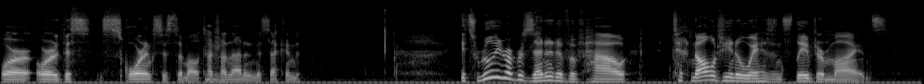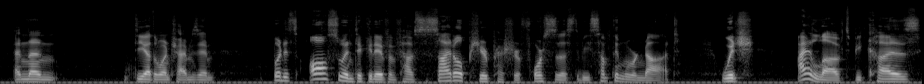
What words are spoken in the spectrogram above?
or or this scoring system. I'll touch mm-hmm. on that in a second. It's really representative of how technology, in a way, has enslaved our minds. And then the other one chimes in, but it's also indicative of how societal peer pressure forces us to be something we're not, which I loved because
